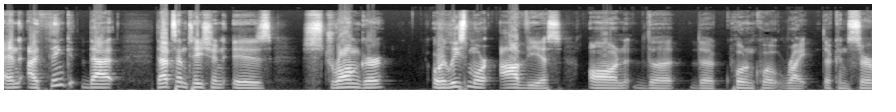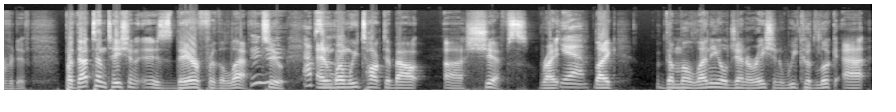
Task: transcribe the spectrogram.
And I think that that temptation is stronger or at least more obvious on the the quote unquote right, the conservative. But that temptation is there for the left too. Absolutely. And when we talked about uh, shifts, right? Yeah. Like the millennial generation, we could look at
